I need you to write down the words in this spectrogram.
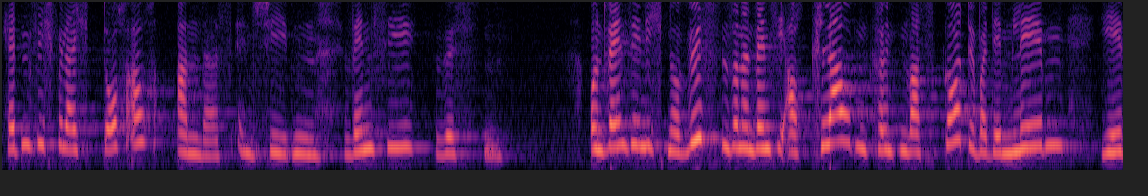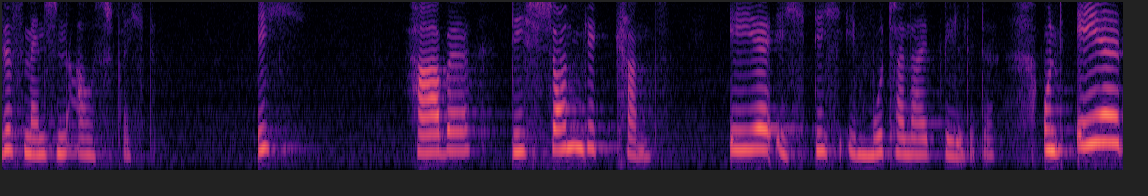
hätten sich vielleicht doch auch anders entschieden, wenn sie wüssten. Und wenn sie nicht nur wüssten, sondern wenn sie auch glauben könnten, was Gott über dem Leben jedes Menschen ausspricht. Ich habe dich schon gekannt, ehe ich dich im Mutterleib bildete. Und ehe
